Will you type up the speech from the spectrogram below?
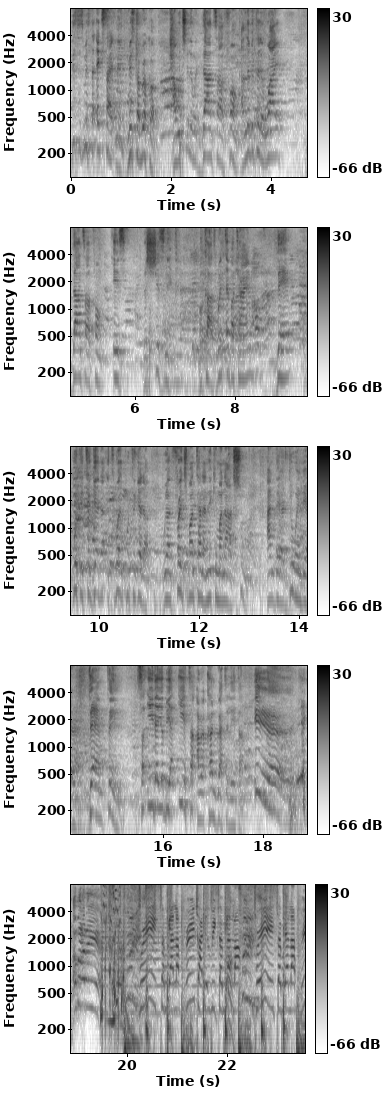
This is Mr. Excitement, Mr. Rockup, and we're chilling with dancehall funk. And let me tell you why dancehall funk is the shiznick. Because whenever time they put it together, it's well put together. We're on French Montana, Nicki Minaj shoot, and they're doing their damn thing. So either you'll be a eater or a congratulator. Yeah! I'm out of here! Freak, some gal a freak, I the weak, some gal a freak, some gal a freak.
